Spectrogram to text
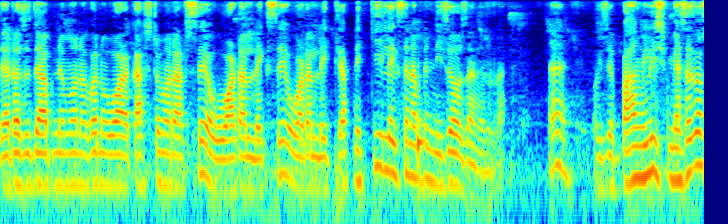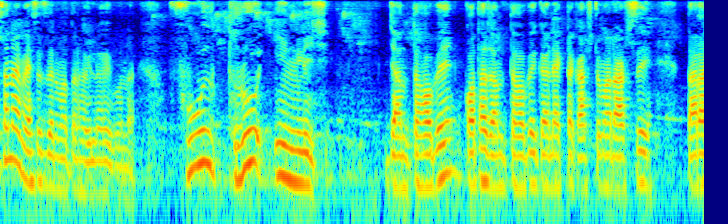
তো এটা যদি আপনি মনে করেন কাস্টমার আসছে ওয়াটার লিখছে ওয়াটার লিখতে আপনি কি লিখছেন আপনি নিজেও জানেন না। হ্যাঁ? ওই যে বাংলিশ মেসেজ আছে না মেসেজের মতন হইলে হইব না। ফুল থ্রু ইংলিশ জানতে হবে, কথা জানতে হবে। কারণ একটা কাস্টমার আসছে, তারা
